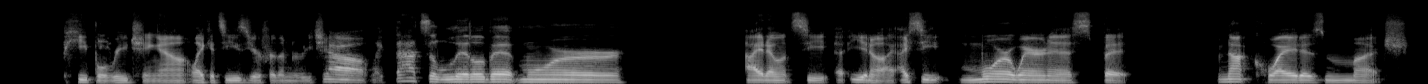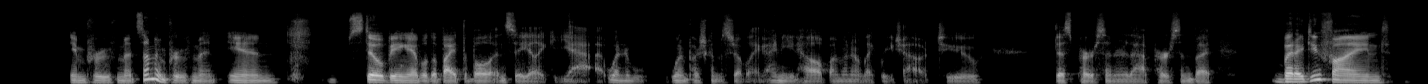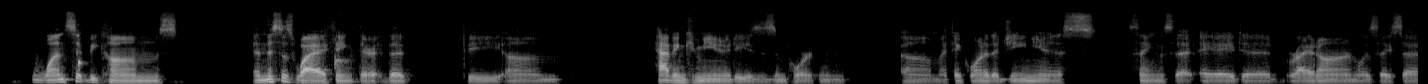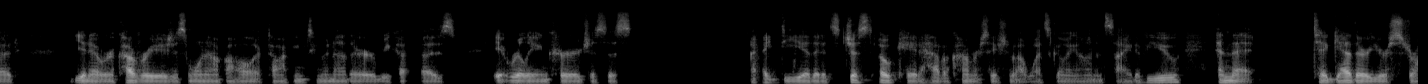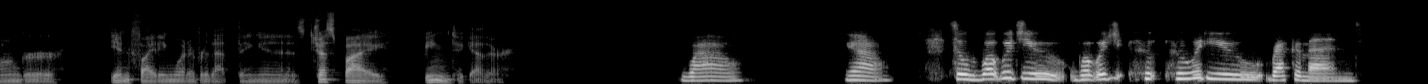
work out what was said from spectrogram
people reaching out like it's easier for them to reach out like that's a little bit more I don't see, uh, you know, I, I, see more awareness, but not quite as much improvement, some improvement in still being able to bite the bullet and say like, yeah, when, when push comes to shove, like I need help, I'm going to like reach out to this person or that person. But, but I do find once it becomes, and this is why I think there, the, the, um, having communities is important um, I think one of the genius things that AA did right on was they said, you know, recovery is just one alcoholic talking to another because it really encourages this idea that it's just okay to have a conversation about what's going on inside of you and that together you're stronger in fighting whatever that thing is just by being together. Wow. Yeah. So what would you what would you who who would you recommend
